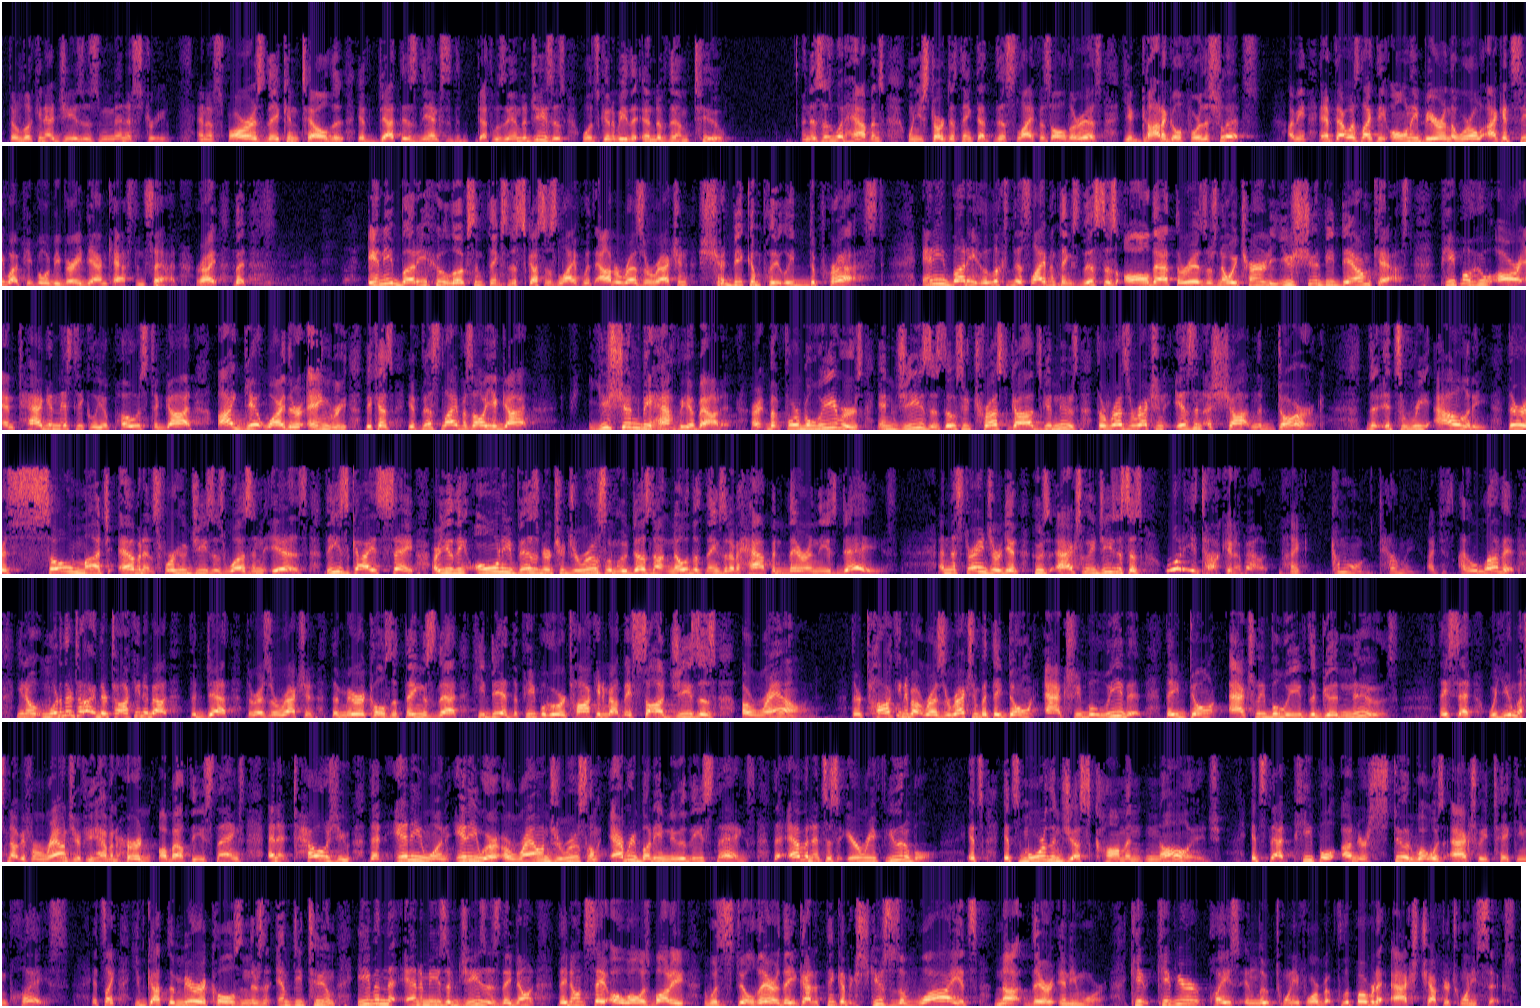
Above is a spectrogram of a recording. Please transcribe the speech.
They're looking at Jesus' ministry, and as far as they can tell, that if death is the end, because death was the end of Jesus, well, it's going to be the end of them too. And this is what happens when you start to think that this life is all there is. You gotta go for the Schlitz. I mean, and if that was like the only beer in the world, I could see why people would be very downcast and sad, right? But anybody who looks and thinks and discusses life without a resurrection should be completely depressed. Anybody who looks at this life and thinks this is all that there is, there's no eternity, you should be downcast. People who are antagonistically opposed to God, I get why they're angry. Because if this life is all you got, you shouldn't be happy about it. Right? But for believers in Jesus, those who trust God's good news, the resurrection isn't a shot in the dark. It's a reality. There is so much evidence for who Jesus was and is. These guys say, Are you the only visitor to Jerusalem who does not know the things that have happened there in these days? And the stranger again, who's actually Jesus, says, What are you talking about? Like, Come on, tell me. I just, I love it. You know, what are they talking? They're talking about the death, the resurrection, the miracles, the things that he did. The people who are talking about they saw Jesus around. They're talking about resurrection, but they don't actually believe it. They don't actually believe the good news. They said, well, you must not be from around here if you haven't heard about these things. And it tells you that anyone, anywhere around Jerusalem, everybody knew these things. The evidence is irrefutable. It's, it's more than just common knowledge. It's that people understood what was actually taking place. It's like you've got the miracles and there's an empty tomb. Even the enemies of Jesus, they don't, they don't say, oh, well, his body was still there. They got to think of excuses of why it's not there anymore. Keep, keep your place in Luke 24, but flip over to Acts chapter 26.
